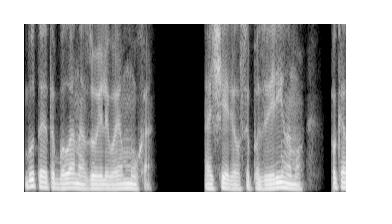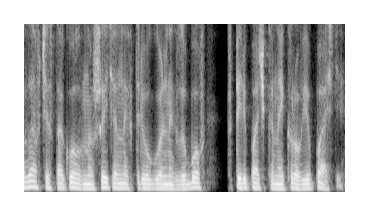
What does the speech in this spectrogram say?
будто это была назойливая муха. Ощерился по-звериному, показав чистокол внушительных треугольных зубов в перепачканной кровью пасти.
